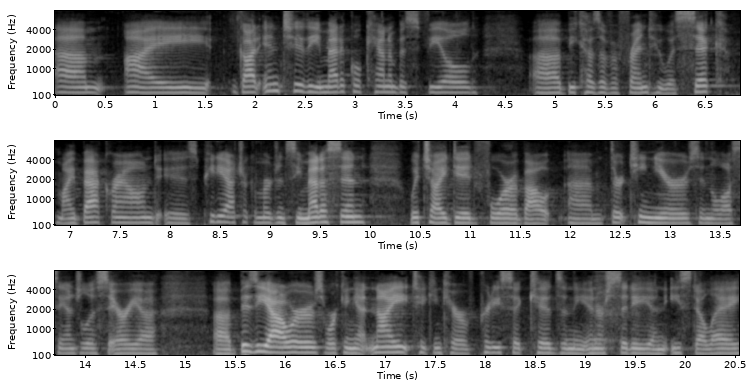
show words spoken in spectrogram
Um, I got into the medical cannabis field uh, because of a friend who was sick. My background is pediatric emergency medicine, which I did for about um, 13 years in the Los Angeles area. Uh, busy hours, working at night, taking care of pretty sick kids in the inner city and East LA.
